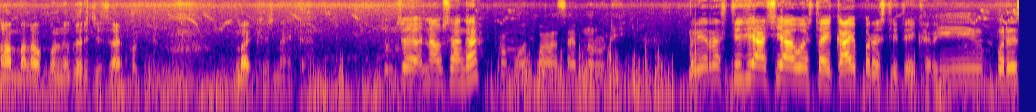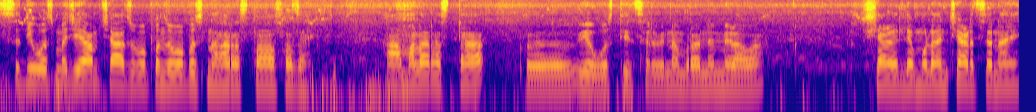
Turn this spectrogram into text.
आम्हाला होणं गरजेचं आहे फक्त. बाकीच नाही काय तुमचं नाव सांगा. प्रमोद बाळासाहेब नरोटे. बरं या रस्त्याची अशी अवस्था आहे काय परिस्थिती आहे खरी? ही बरेच दिवस म्हणजे आमच्या आजोबा पंजोबापासून हा रस्ता असाच आहे. आम्हाला रस्ता अ, व्यवस्थित सर्व नंबरानं मिळावा. शाळेतल्या मुलांची अडचण आहे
